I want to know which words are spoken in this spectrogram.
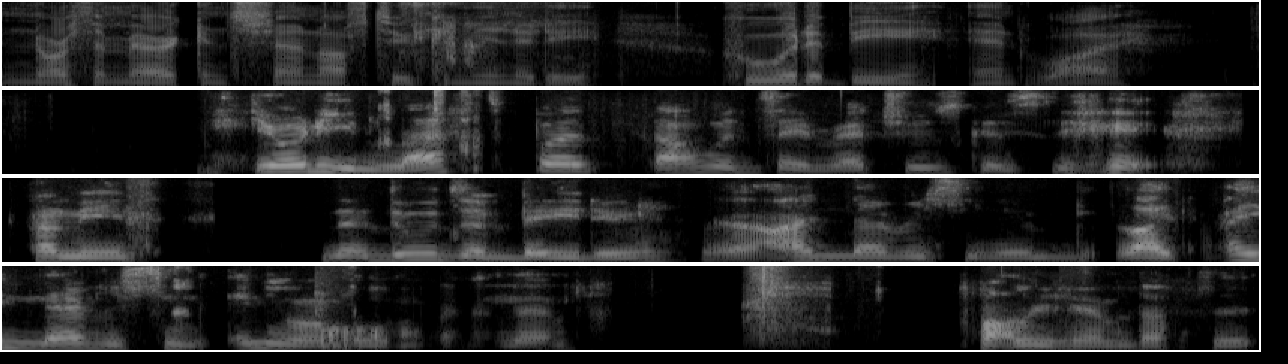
North American standoff two community, who would it be and why? He already left, but I wouldn't say Retros because, I mean, the dude's a baiter. I never seen him like I never seen anyone more than them. Probably him. That's it.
